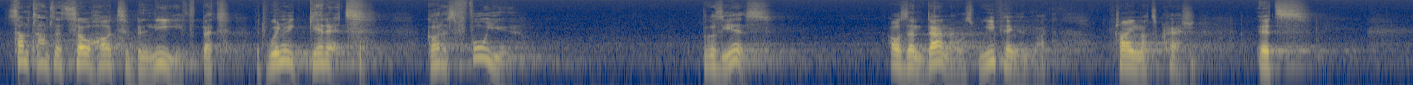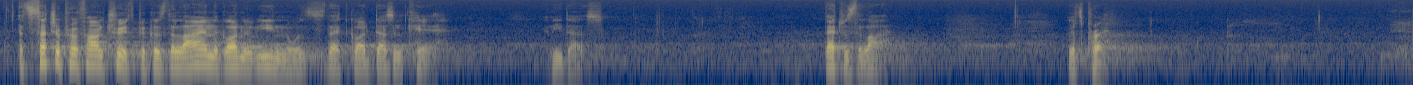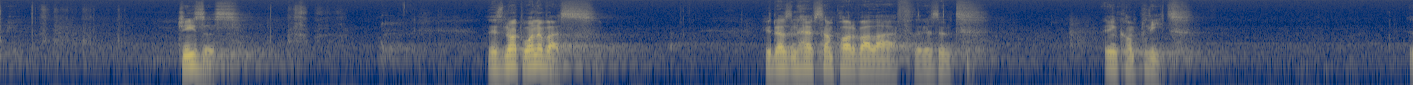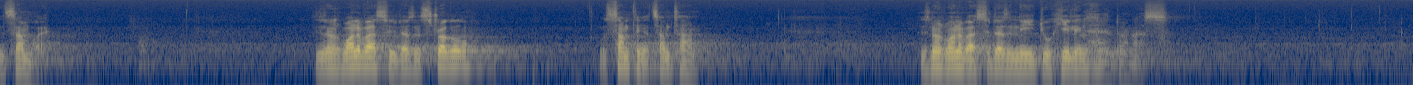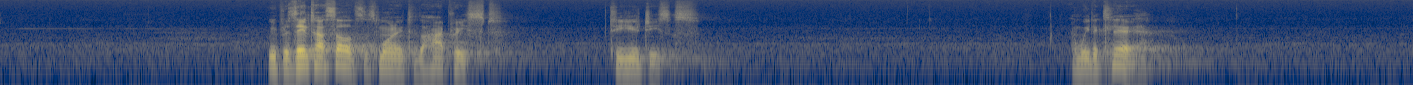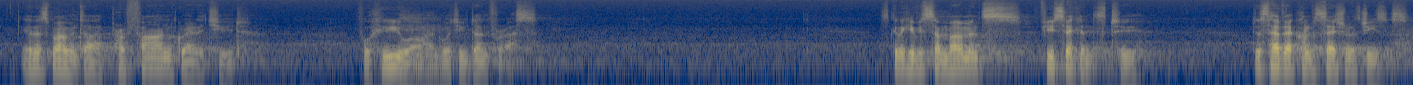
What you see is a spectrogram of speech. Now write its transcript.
Sometimes it's so hard to believe, but, but when we get it, God is for you. Because He is. I was undone. I was weeping and like trying not to crash. It's, it's such a profound truth because the lie in the Garden of Eden was that God doesn't care. And He does. That was the lie. Let's pray. Jesus. There's not one of us who doesn't have some part of our life that isn't incomplete in some way. There's not one of us who doesn't struggle with something at some time. There's not one of us who doesn't need your healing hand on us. We present ourselves this morning to the high priest, to you, Jesus. And we declare in this moment our profound gratitude for who you are and what you've done for us. It's going to give you some moments, a few seconds to just have that conversation with Jesus.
